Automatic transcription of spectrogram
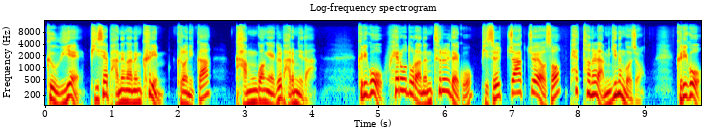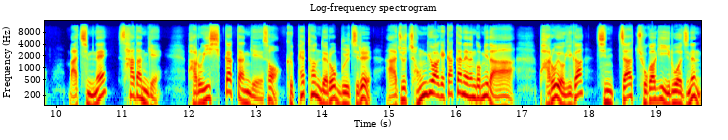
그 위에 빛에 반응하는 크림, 그러니까 감광액을 바릅니다. 그리고 회로도라는 틀을 대고 빛을 쫙 쬐어서 패턴을 남기는 거죠. 그리고 마침내 4단계, 바로 이 식각 단계에서 그 패턴대로 물질을 아주 정교하게 깎아내는 겁니다. 바로 여기가 진짜 조각이 이루어지는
